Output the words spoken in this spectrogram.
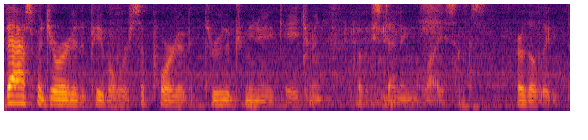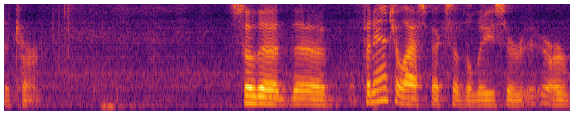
vast majority of the people were supportive through the community engagement of extending the license, or the, the term. So the, the financial aspects of the lease are, are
